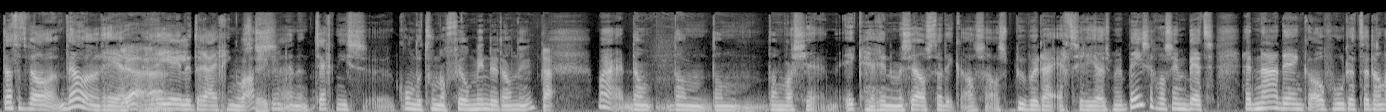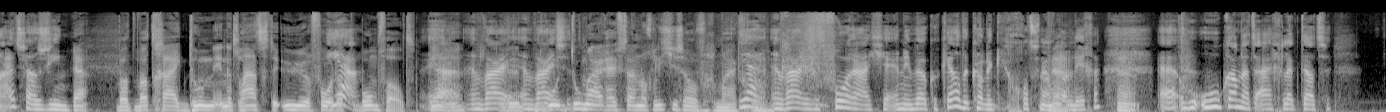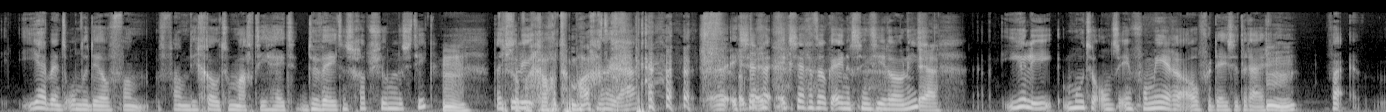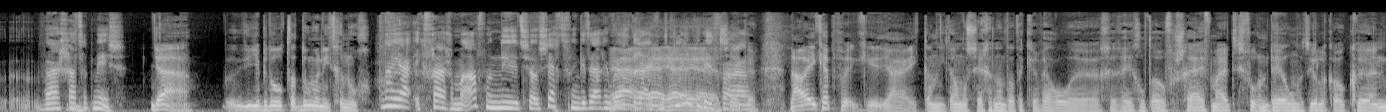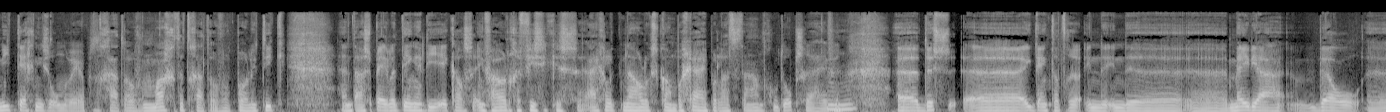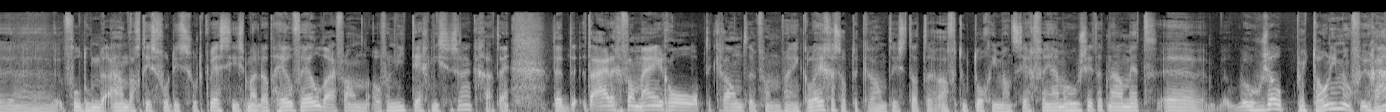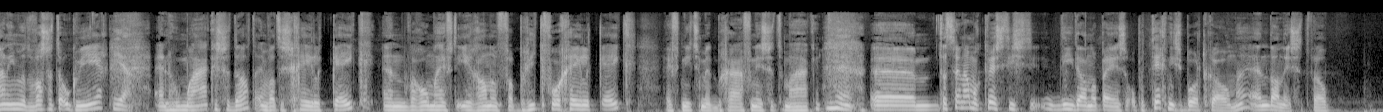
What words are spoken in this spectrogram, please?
dat het wel, wel een Ja. reële dreiging was. Zeker. En technisch eh, kon het toen nog veel minder dan nu. Ja. Maar dan, dan, dan, dan was je... Ik herinner me zelfs dat ik als, als puber daar echt serieus mee bezig was in bed. Het nadenken over hoe dat er dan uit zou zien. Ja, wat, wat ga ik doen in het laatste uur voordat Ja. de bom valt? Ja, en waar- en waar Doe- is het- Doe maar heeft daar nog liedjes over gemaakt. Ja, en waar is het voorraadje en in welke kelder kan ik in godsnaam gaan liggen? Ja. Eh, hoe, hoe kan het eigenlijk dat... Jij bent onderdeel van, van die grote macht die heet de wetenschapsjournalistiek. Hmm. Dat Is dat een grote macht? Nou ja, eh, ik, zeg, het- ik zeg het ook enigszins ironisch. Ja. Jullie moeten ons informeren over deze dreiging. Hmm. Waar, waar gaat het mis? Ja, je bedoelt, dat doen we niet genoeg. Nou ja, ik vraag het me af, want nu je het zo zegt... vind ik het eigenlijk best dreigend klinken, dit verhaal. zeker. Nou, ik, heb, ik, ja, ik kan niet anders zeggen dan dat ik er wel eh, geregeld over schrijf. Maar het is voor een deel natuurlijk ook eh, een niet-technisch onderwerp. Het gaat over macht, het gaat over politiek. En daar spelen dingen die ik als eenvoudige fysicus eigenlijk nauwelijks kan begrijpen. Laat staan goed opschrijven. Mhm. Eh, dus eh, ik denk dat er in de, in de eh, media wel eh, voldoende aandacht is voor dit soort kwesties. Maar dat heel veel daarvan over niet-technische zaken gaat. En het aardige van mijn rol op de krant en van mijn collega's op de krant... is dat er af en toe toch iemand zegt van... ja, maar hoe zit het nou met... eh, hoezo plutonium of uranium? Wat was het ook weer? Ja. En hoe maken ze dat? En wat is gele cake? En waarom heeft Iran een fabriek voor gele cake? Heeft niets met begrafenissen te maken. Nee. Ehm, dat zijn allemaal kwesties die dan opeens op het technisch bord komen. En dan is het wel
